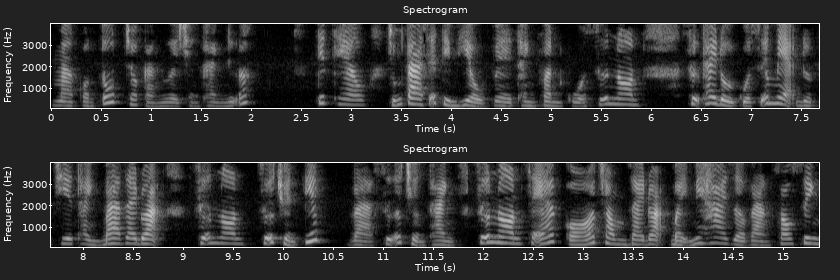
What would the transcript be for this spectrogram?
mà còn tốt cho cả người trưởng thành nữa. Tiếp theo, chúng ta sẽ tìm hiểu về thành phần của sữa non. Sự thay đổi của sữa mẹ được chia thành 3 giai đoạn: sữa non, sữa chuyển tiếp và sữa trưởng thành. Sữa non sẽ có trong giai đoạn 72 giờ vàng sau sinh,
